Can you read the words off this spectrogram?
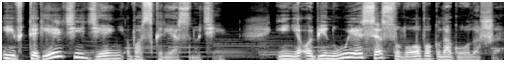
и в третий день воскреснути, и не обинуяся слово глаголоше.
